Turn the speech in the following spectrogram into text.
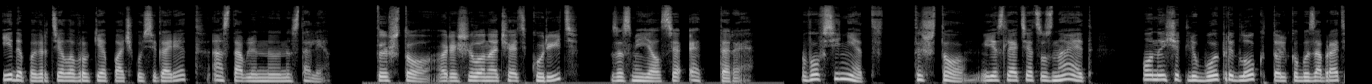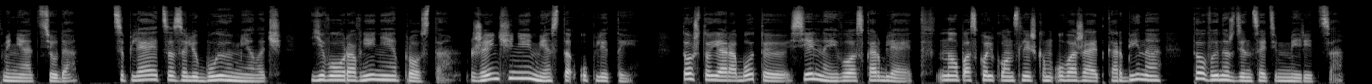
Ида повертела в руке пачку сигарет, оставленную на столе. «Ты что, решила начать курить?» — засмеялся Эттере. «Вовсе нет. Ты что, если отец узнает, он ищет любой предлог, только бы забрать меня отсюда. Цепляется за любую мелочь. Его уравнение просто. Женщине место у плиты. То, что я работаю, сильно его оскорбляет, но поскольку он слишком уважает Карбина, то вынужден с этим мириться.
